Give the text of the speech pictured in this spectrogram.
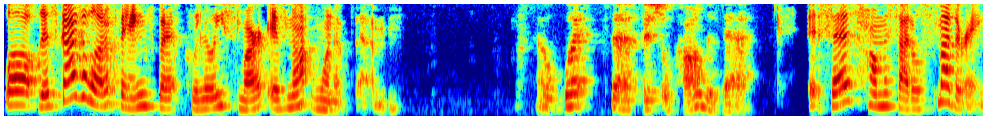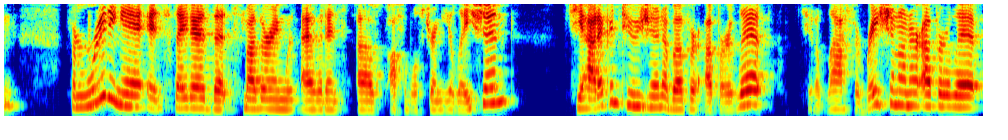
Well, this guy's a lot of things, but clearly smart is not one of them. So, what's the official cause of death? It says homicidal smothering, From reading it, it stated that smothering with evidence of possible strangulation. She had a contusion above her upper lip. She had a laceration on her upper lip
